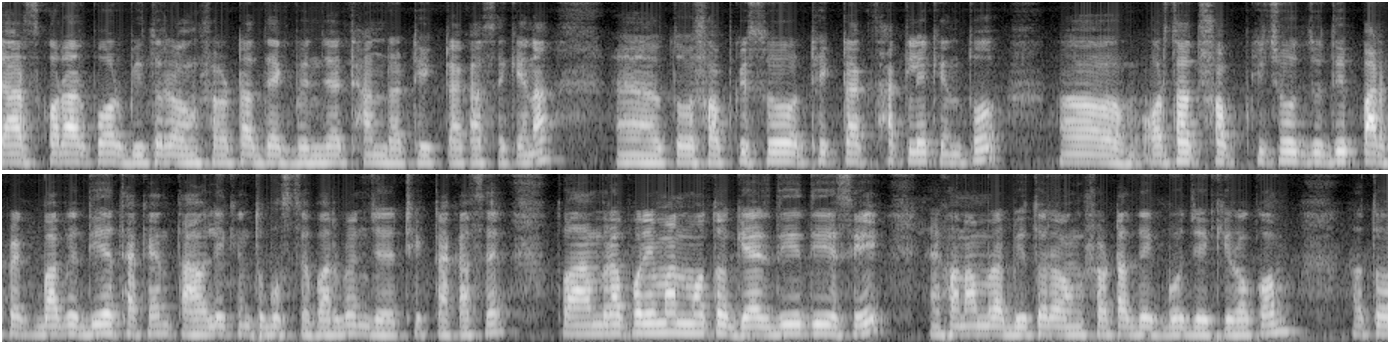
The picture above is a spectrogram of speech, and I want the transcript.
চার্জ করার পর ভিতরের অংশটা দেখবেন যে ঠান্ডা ঠিকঠাক আছে কিনা। তো সব কিছু ঠিকঠাক থাকলে কিন্তু অর্থাৎ সব কিছু যদি পারফেক্টভাবে দিয়ে থাকেন তাহলে কিন্তু বুঝতে পারবেন যে ঠিকঠাক আছে। তো আমরা পরিমাণ মতো গ্যাস দিয়ে দিয়েছি। এখন আমরা ভিতরে অংশটা দেখব যে কীরকম। তো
